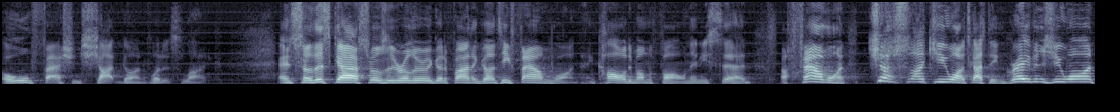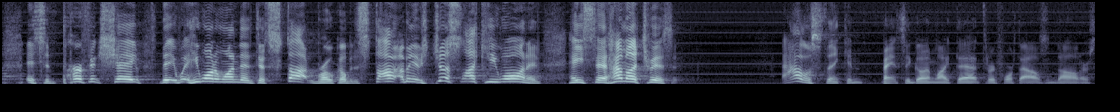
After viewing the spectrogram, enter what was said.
old fashioned shotgun, what it's like. And so this guy supposedly really, really good at finding guns. He found one and called him on the phone. And he said, I found one just like you want. It's got the engravings you want. It's in perfect shape. He wanted one that the stock broke open. The stock, I mean, it was just like he wanted. And he said, How much is it? I was thinking, fancy gun like that, three or four thousand dollars,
